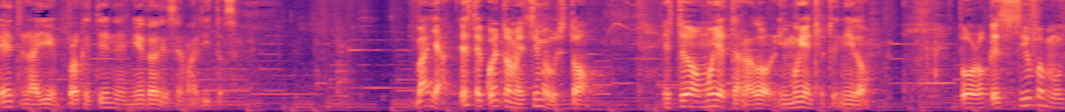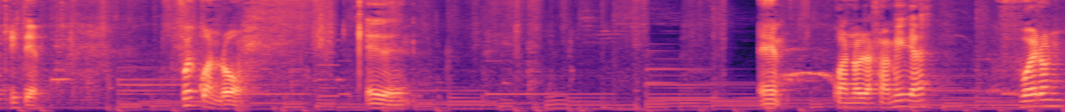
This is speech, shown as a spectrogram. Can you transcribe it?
entren allí porque tienen miedo de ser malditos. Vaya, este cuento me sí me gustó. Estuvo muy aterrador y muy entretenido. Pero lo que sí fue muy triste fue cuando el, Eh, cuando las familias fueron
